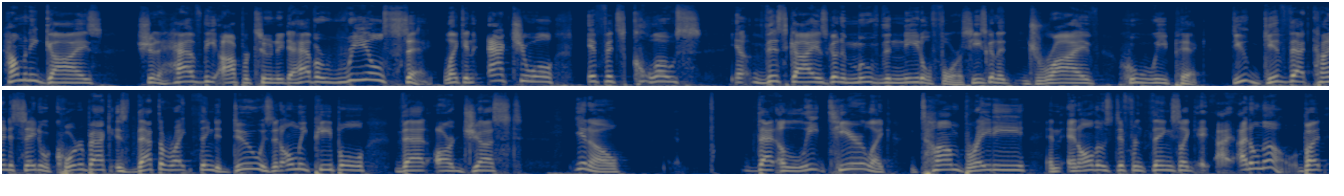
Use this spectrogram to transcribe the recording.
How many guys should have the opportunity to have a real say, like an actual, if it's close, you know, this guy is going to move the needle for us. He's going to drive who we pick. Do you give that kind of say to a quarterback? Is that the right thing to do? Is it only people that are just, you know, that elite tier like Tom Brady and, and all those different things? Like, I, I don't know. But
